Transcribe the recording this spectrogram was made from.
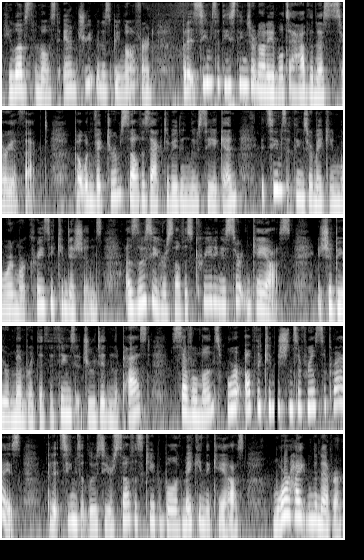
he loves the most, and treatment is being offered, but it seems that these things are not able to have the necessary effect. But when Victor himself is activating Lucy again, it seems that things are making more and more crazy conditions, as Lucy herself is creating a certain chaos. It should be remembered that the things that Drew did in the past several months were of the conditions of real surprise, but it seems that Lucy herself is capable of making the chaos more heightened than ever.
